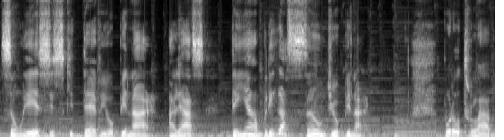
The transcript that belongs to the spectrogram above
São esses que devem opinar, aliás, têm a obrigação de opinar. Por outro lado,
